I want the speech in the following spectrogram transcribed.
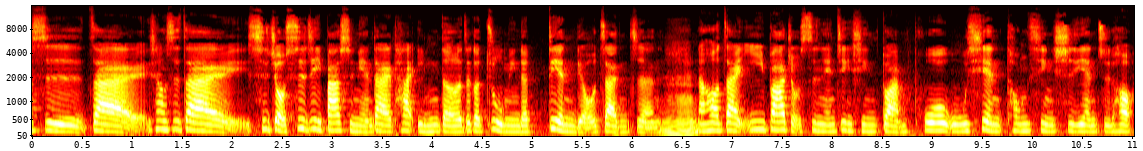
是在像是在十九世纪八十年代，他赢得了这个著名的电流战争，嗯、然后在一八九四年进行短波无线通信试验之后，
